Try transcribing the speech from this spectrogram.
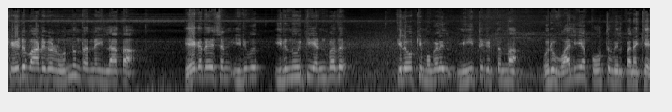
കേടുപാടുകൾ ഒന്നും തന്നെ ഇല്ലാത്ത ഏകദേശം ഇരുപ ഇരുന്നൂറ്റി എൺപത് കിലോയ്ക്ക് മുകളിൽ മീറ്റ് കിട്ടുന്ന ഒരു വലിയ പോത്ത് വിൽപ്പനയ്ക്ക്.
